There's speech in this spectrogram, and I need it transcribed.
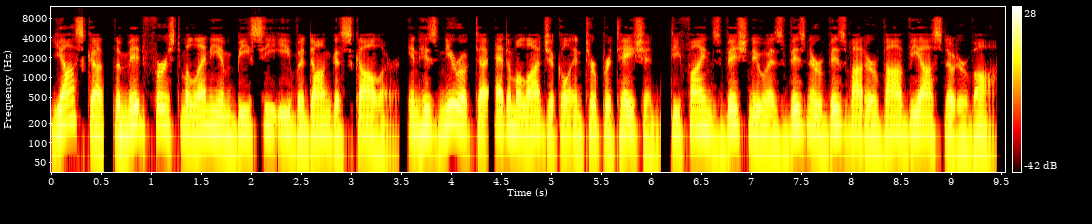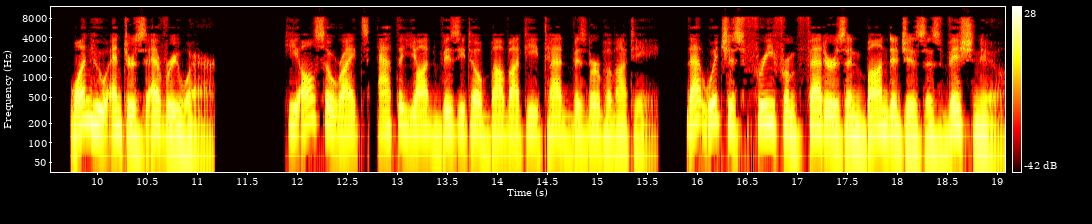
Yaska, the mid-1st millennium BCE Vedanga scholar, in his Nirukta etymological interpretation, defines Vishnu as Visnur Visvatar va Vyasnotar va, one who enters everywhere. He also writes, Atha yad visito bhavati tad visnurbhavati, that which is free from fetters and bondages is Vishnu.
